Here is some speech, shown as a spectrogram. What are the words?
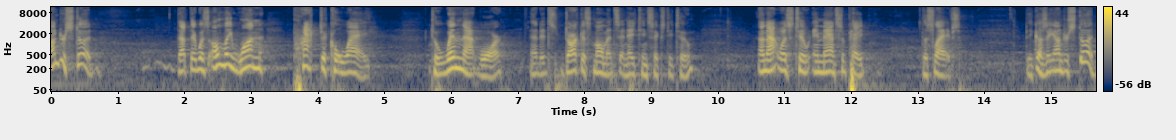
understood that there was only one practical way to win that war at its darkest moments in 1862, and that was to emancipate the slaves because he understood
